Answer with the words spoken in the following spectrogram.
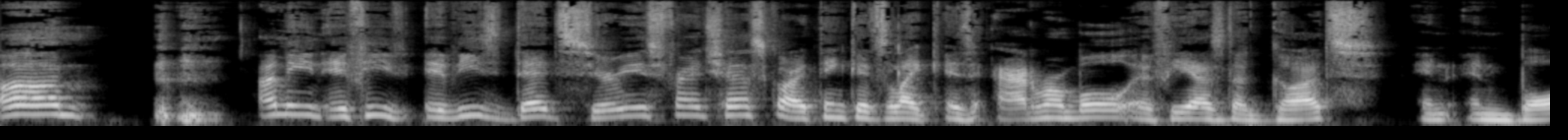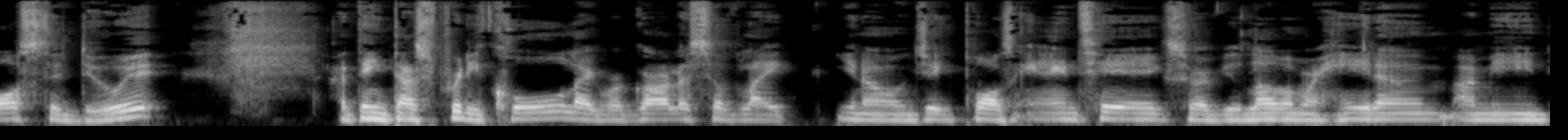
Um, I mean, if he if he's dead serious, Francesco, I think it's like is admirable if he has the guts and, and balls to do it. I think that's pretty cool. Like regardless of like you know Jake Paul's antics or if you love him or hate him, I mean,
